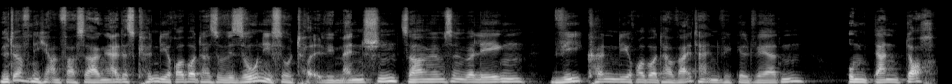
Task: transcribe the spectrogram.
Wir dürfen nicht einfach sagen, ja, das können die Roboter sowieso nicht so toll wie Menschen, sondern wir müssen überlegen, wie können die Roboter weiterentwickelt werden um dann doch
